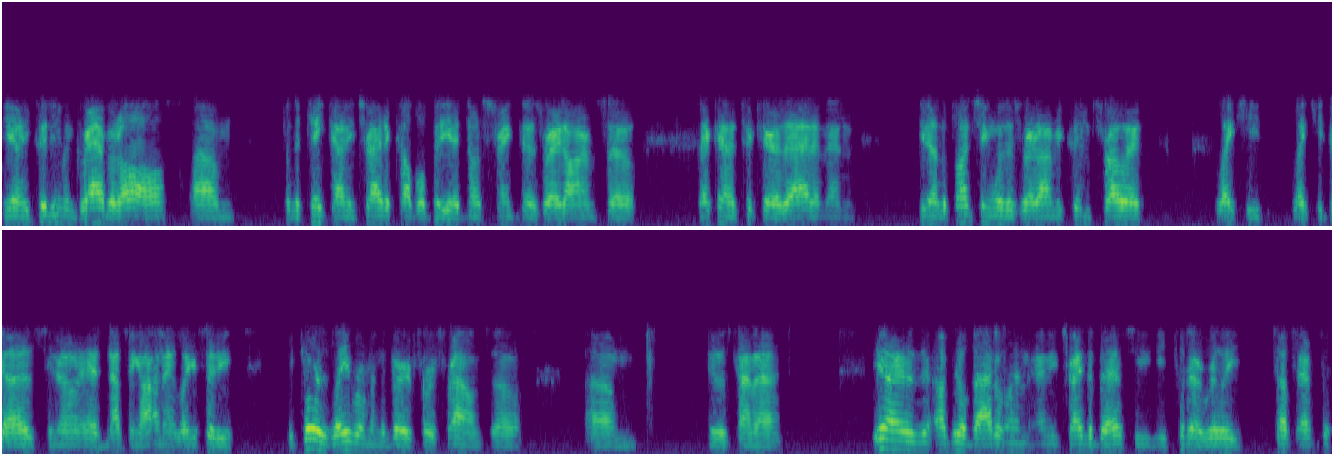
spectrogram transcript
you know he couldn't even grab at all um, for the takedown. He tried a couple, but he had no strength in his right arm, so that kind of took care of that. And then, you know, the punching with his right arm, he couldn't throw it like he like he does. You know, it had nothing on it. Like I said, he he tore his labrum in the very first round, so um, it was kind of yeah, it was an uphill battle, and, and he tried the best. He he put a really tough effort,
